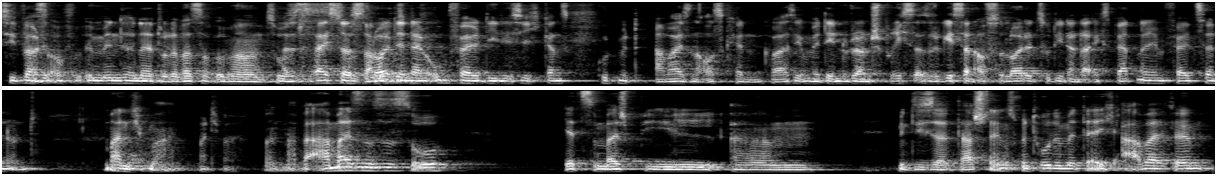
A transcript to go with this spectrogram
Sieht was also, auf, im Internet oder was auch immer. Und so also das heißt, du hast Leute in deinem Umfeld, die, die sich ganz gut mit Ameisen auskennen quasi und mit denen du dann sprichst. Also du gehst dann auf so Leute zu, die dann da Experten in dem Feld sind und Manchmal. Manchmal. Manchmal. Bei Ameisen ist es so, jetzt zum Beispiel ähm, mit dieser Darstellungsmethode, mit der ich arbeite,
